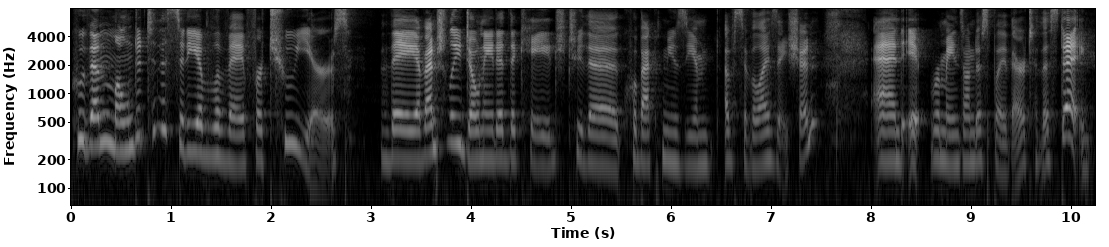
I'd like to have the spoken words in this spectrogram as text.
who then loaned it to the city of Levay for two years. They eventually donated the cage to the Quebec Museum of Civilization, and it remains on display there to this day.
